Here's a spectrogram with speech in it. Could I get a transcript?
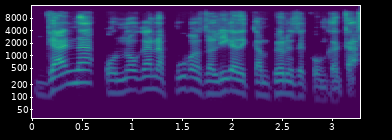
¿gana o no gana Pumas la Liga de Campeones de CONCACAF?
